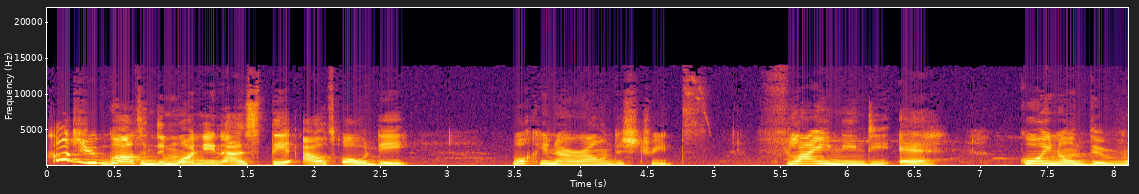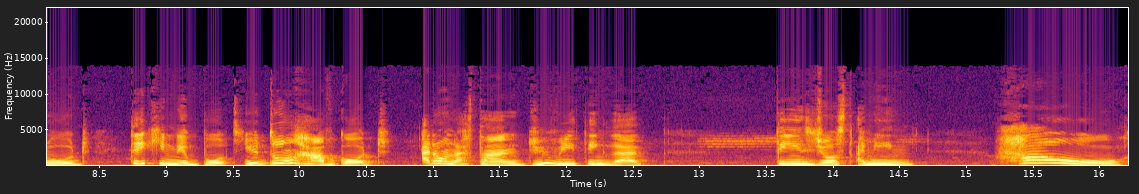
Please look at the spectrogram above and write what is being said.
how do you go out in the morning and stay out all day? Walking around the streets, flying in the air, going on the road, taking a boat. You don't have God. I don't understand. Do you really think that things just, I mean, how?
